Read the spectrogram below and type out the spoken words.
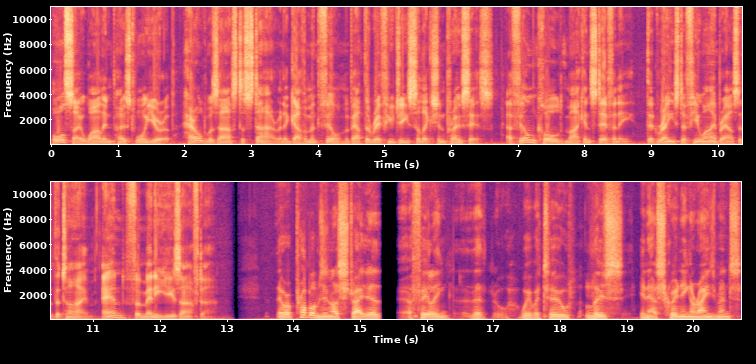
Also, while in post war Europe, Harold was asked to star in a government film about the refugee selection process. A film called Mike and Stephanie that raised a few eyebrows at the time and for many years after. There were problems in Australia, a feeling that we were too loose in our screening arrangements,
